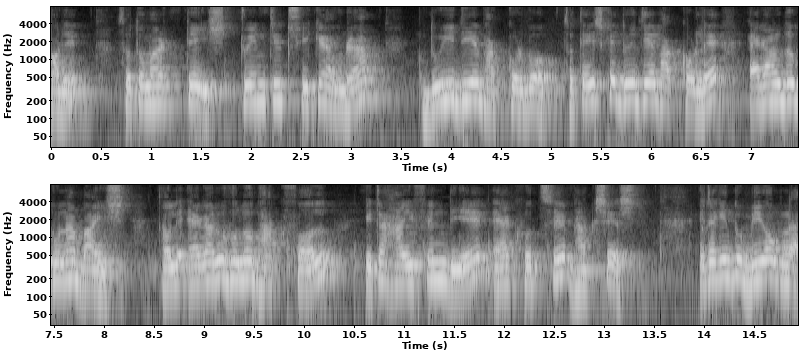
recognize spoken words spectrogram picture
করে। সো তোমার তেইশ টোয়েন্টি থ্রিকে আমরা দুই দিয়ে ভাগ করব। তো তেইশকে দুই দিয়ে ভাগ করলে এগারো দু গুণা বাইশ। তাহলে এগারো হলো ভাগফল, এটা হাইফেন দিয়ে এক হচ্ছে ভাগশেষ। এটা কিন্তু বিয়োগ না।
